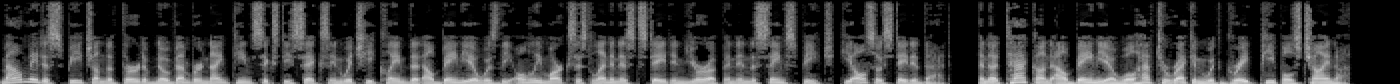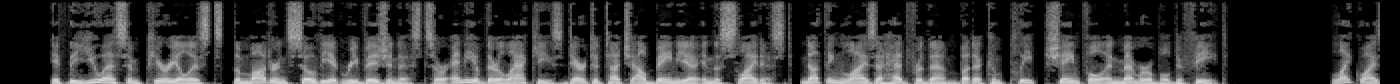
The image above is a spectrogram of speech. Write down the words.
Mao made a speech on 3 November 1966 in which he claimed that Albania was the only Marxist-Leninist state in Europe and in the same speech, he also stated that, "...an attack on Albania will have to reckon with Great People's China." If the U.S. imperialists, the modern Soviet revisionists or any of their lackeys dare to touch Albania in the slightest, nothing lies ahead for them but a complete, shameful and memorable defeat." Likewise,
